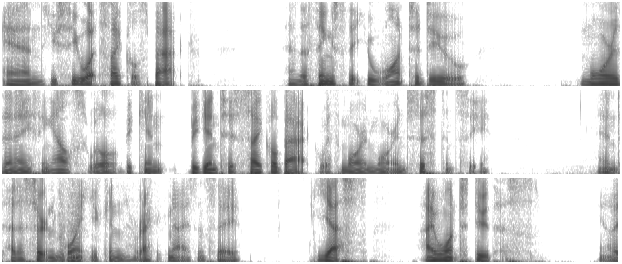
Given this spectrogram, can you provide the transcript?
and you see what cycles back. And the things that you want to do more than anything else will begin begin to cycle back with more and more insistency. And at a certain Mhm. point, you can recognize and say, yes, I want to do this. You know,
